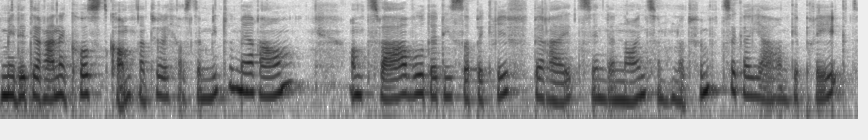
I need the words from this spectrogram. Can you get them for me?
Die mediterrane Kost kommt natürlich aus dem Mittelmeerraum. Und zwar wurde dieser Begriff bereits in den 1950er Jahren geprägt,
